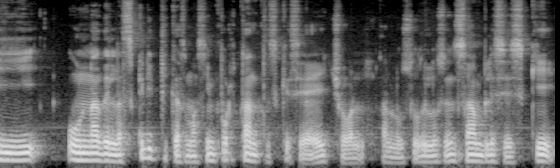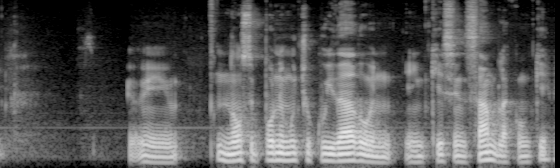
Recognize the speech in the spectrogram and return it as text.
Y una de las críticas más importantes que se ha hecho al, uso de los ensambles es que eh, no se pone mucho cuidado en, en, qué se ensambla con qué.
